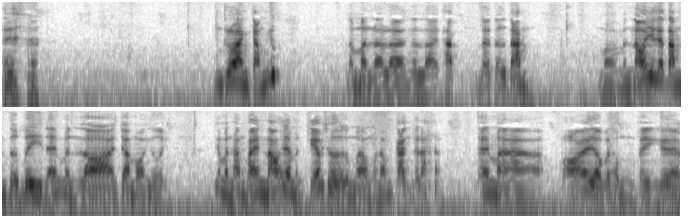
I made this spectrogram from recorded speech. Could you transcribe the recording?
Cái quan trọng nhất là mình là là lời thật lời từ tâm. Mà mình nói với cái tâm từ bi để mình lo cho mọi người chứ mình không phải nói để mình kéo số lượng mà mình không cần cái đó. Để mà bỏ vô cái thùng tiền cái,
